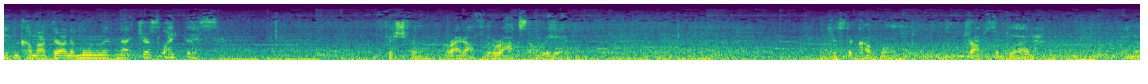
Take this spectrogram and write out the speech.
You can come out there on a moonlit night just like this. Fish for them right off the rocks over here. Just a couple drops of blood, and the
